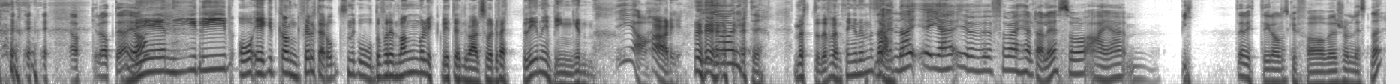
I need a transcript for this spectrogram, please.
Akkurat det, ja. Med ny liv og eget gangfelt er oddsene gode for en lang og lykkelig tilværelse for Vettelin i Bingen. Ja, Ferdig. ja riktig. Møtte det forventningene dine? Nei, nei jeg, for å være helt ærlig, så er jeg bitte lite grann skuffa over journalisten her.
